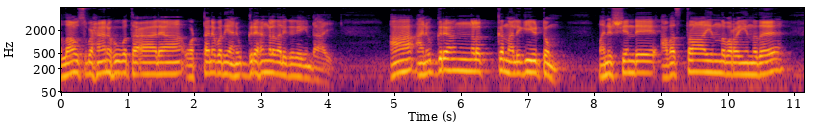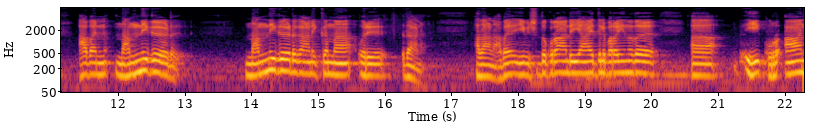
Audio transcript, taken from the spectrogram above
അള്ളാഹു സുബാനുഭൂവത്ത ആല ഒട്ടനവധി അനുഗ്രഹങ്ങൾ നൽകുകയുണ്ടായി. ആ അനുഗ്രഹങ്ങളൊക്കെ നൽകിയിട്ടും മനുഷ്യന്റെ അവസ്ഥ എന്ന് പറയുന്നത് അവൻ നന്ദികേട് നന്ദികേട് കാണിക്കുന്ന ഒരു ഇതാണ്. അതാണ്. അവ ഈ വിശുദ്ധ ഖുർആാന്റെ ഈ ആയത്തിൽ പറയുന്നത് ഈ ഖുർആൻ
